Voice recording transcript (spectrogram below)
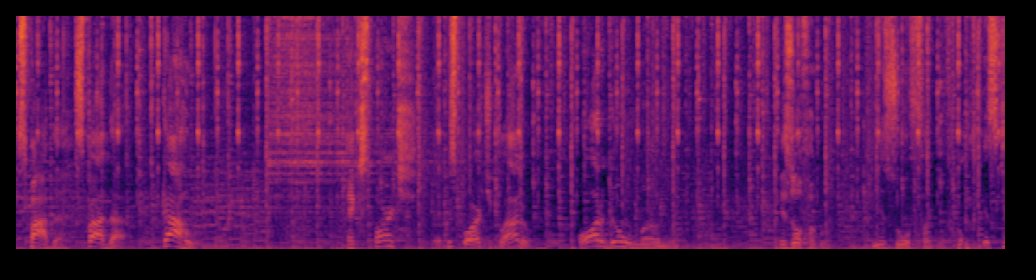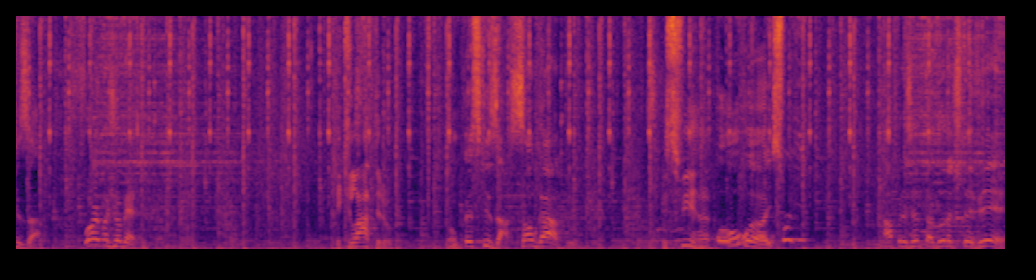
Espada. Espada. Carro. Export. Esporte, claro. Órgão humano. Esôfago. Esôfago. Vamos pesquisar. Forma geométrica. Equilátero. Vamos pesquisar. Salgado. Esfirra. Boa, isso aí. Apresentadora de TV.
